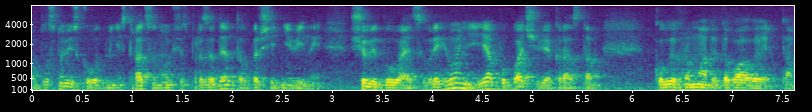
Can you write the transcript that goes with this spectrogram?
обласну військову адміністрацію, на офіс президента в перші дні війни. Що відбувається в регіоні? Я побачив якраз там, коли громади давали там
